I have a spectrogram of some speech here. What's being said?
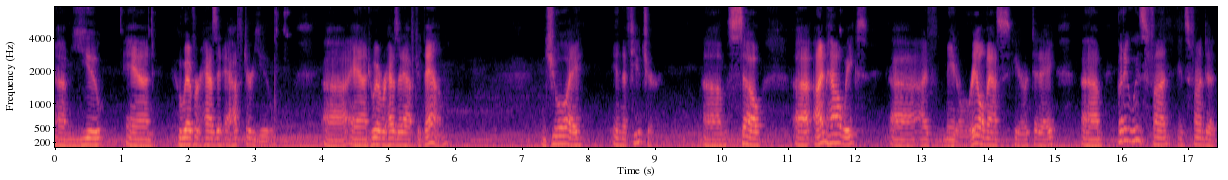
um, you and whoever has it after you uh, and whoever has it after them joy in the future. Um, so uh, I'm Hal Weeks. Uh, I've made a real mess here today, um, but it was fun. It's fun to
